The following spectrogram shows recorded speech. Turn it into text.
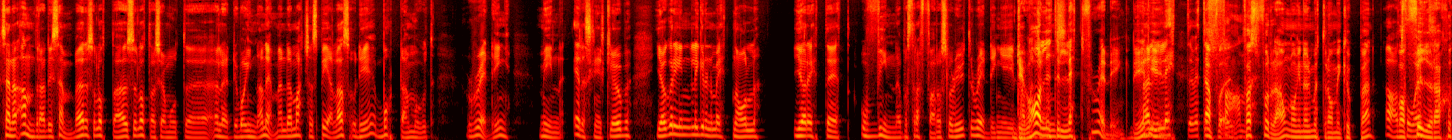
Sen den 2 december så, lotta, så lottas jag mot, eh, eller det var innan det, men den matchen spelas och det är borta mot Reading, min älsklingsklubb. Jag går in, ligger under med 1-0, gör 1-1 och vinner på straffar och slår ut Reading i Du har lite lätt för Reading. Det Ja, är det. lätt, jag vet Ja, inte fan. Fast förra omgången när du mötte dem i kuppen ja, var 2-1.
